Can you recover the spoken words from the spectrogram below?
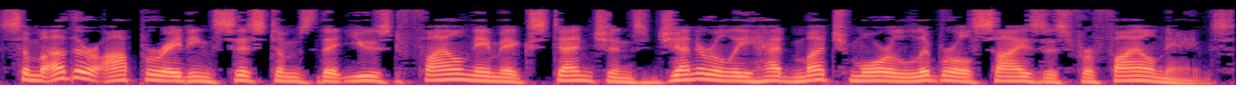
Some other operating systems that used filename extensions generally had much more liberal sizes for filenames.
